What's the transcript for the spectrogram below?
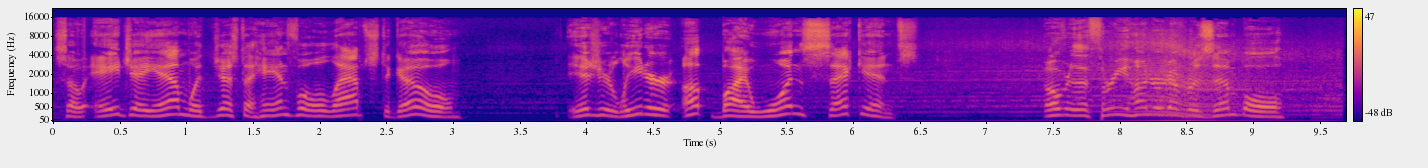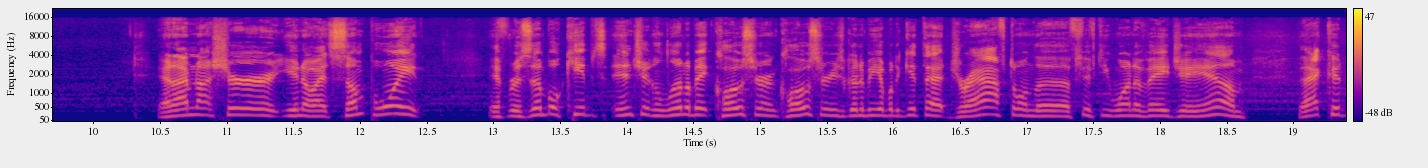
So AJM with just a handful of laps to go is your leader up by one second over the 300 of Resemble. And I'm not sure, you know, at some point, if Resemble keeps inching a little bit closer and closer, he's going to be able to get that draft on the 51 of AJM. That could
